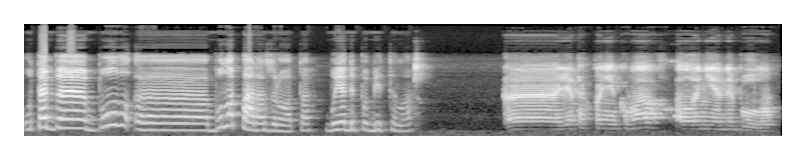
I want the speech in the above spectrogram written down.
У тебе був, е, була пара з рота, бо я не помітила. Е, я так панікував, але ні, не було.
